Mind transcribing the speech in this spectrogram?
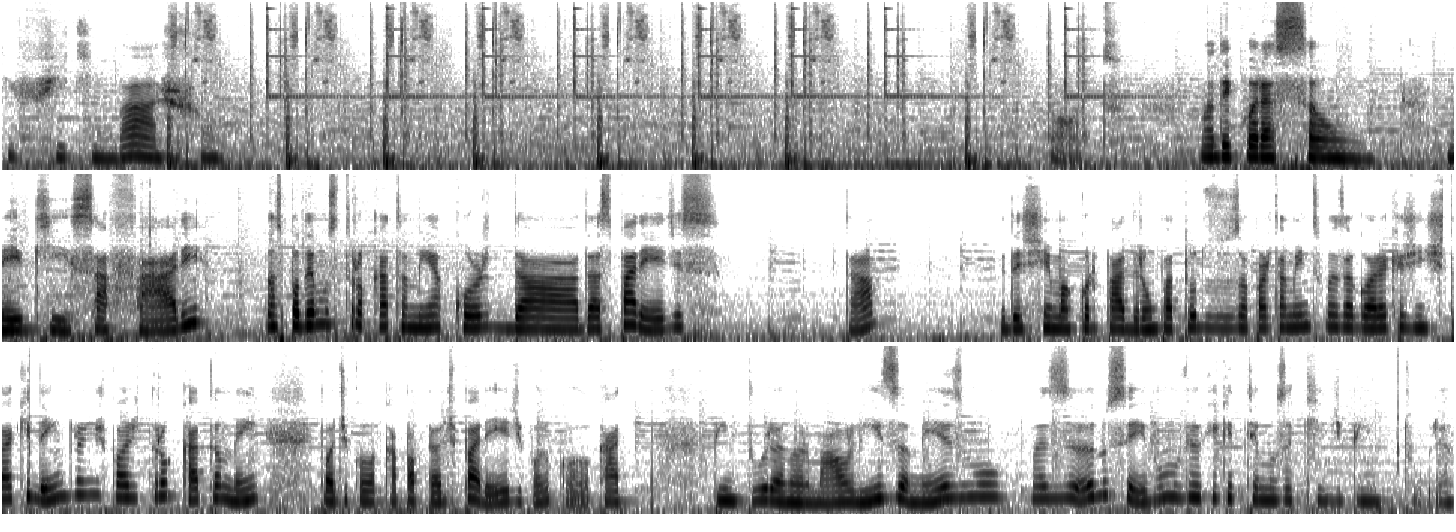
que fique embaixo. Pronto. Uma decoração meio que safari. Nós podemos trocar também a cor da, das paredes, tá? Eu deixei uma cor padrão para todos os apartamentos, mas agora que a gente está aqui dentro, a gente pode trocar também. Pode colocar papel de parede, pode colocar pintura normal, lisa mesmo. Mas eu não sei, vamos ver o que, que temos aqui de pintura.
